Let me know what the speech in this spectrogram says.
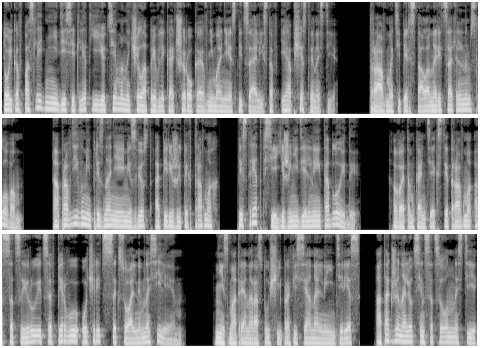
только в последние 10 лет ее тема начала привлекать широкое внимание специалистов и общественности. Травма теперь стала нарицательным словом, а правдивыми признаниями звезд о пережитых травмах пестрят все еженедельные таблоиды. В этом контексте травма ассоциируется в первую очередь с сексуальным насилием. Несмотря на растущий профессиональный интерес, а также налет сенсационности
